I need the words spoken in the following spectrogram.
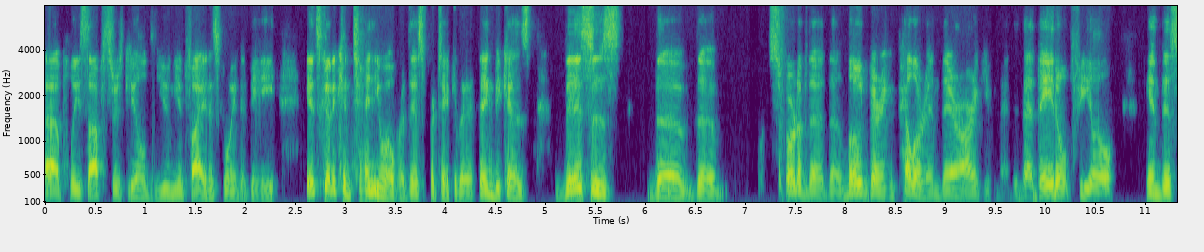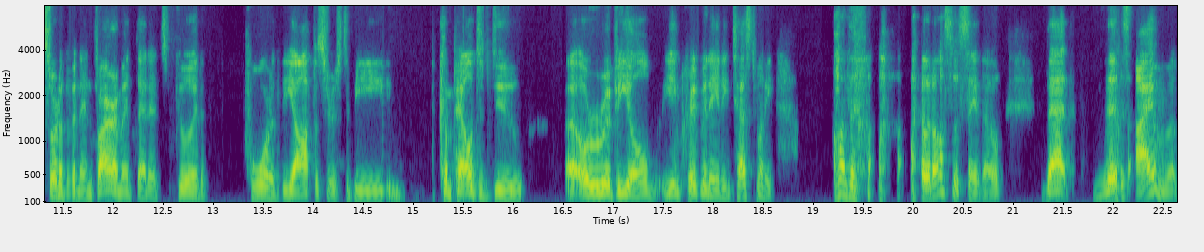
uh, police officers guild union fight is going to be, it's going to continue over this particular thing because this is the the sort of the the load bearing pillar in their argument that they don't feel in this sort of an environment that it's good for the officers to be compelled to do uh, or reveal incriminating testimony on the, I would also say though that this I'm a,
